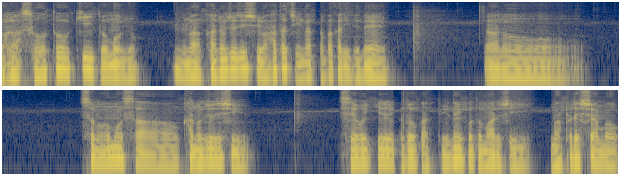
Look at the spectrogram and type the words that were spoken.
俺は相当大きいと思うよ。まあ、彼女自身は二十歳になったばかりでね、あのー、その重さを彼女自身背負いきれるかどうかっていうね、こともあるし、まあ、プレッシャーも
